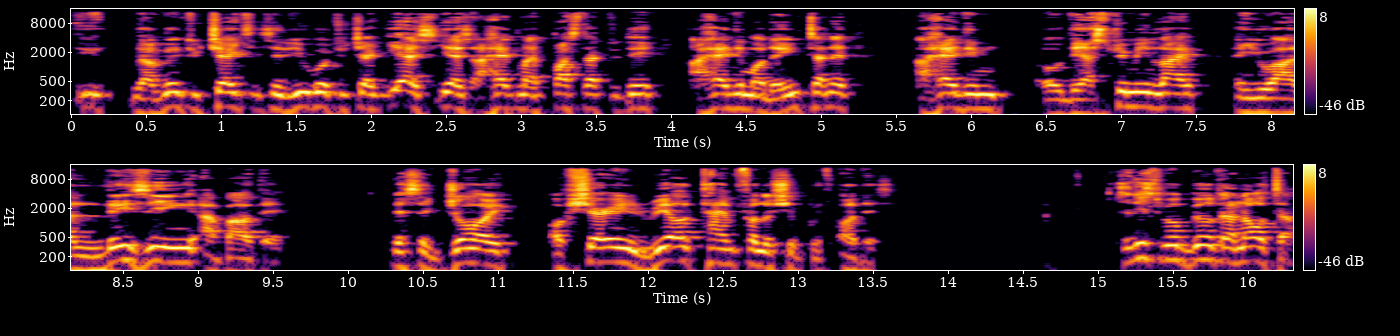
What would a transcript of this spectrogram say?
you are going to church. He said, You go to church. Yes, yes, I heard my pastor today. I heard him on the internet. I heard him or they are streaming live and you are lazying about it. There's a joy of sharing real time fellowship with others. So these people built an altar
